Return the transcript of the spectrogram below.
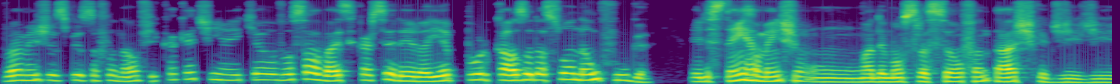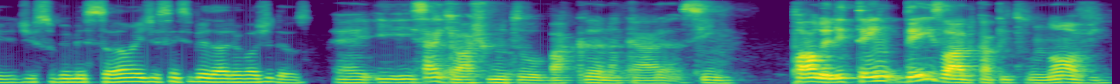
provavelmente o Espírito falou, não, fica quietinho aí que eu vou salvar esse carcereiro aí, é por causa da sua não fuga. Eles têm realmente um, uma demonstração fantástica de, de, de, submissão e de sensibilidade à voz de Deus. É, e, e sabe que eu acho muito bacana, cara? Assim, Paulo, ele tem, desde lá do capítulo 9,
